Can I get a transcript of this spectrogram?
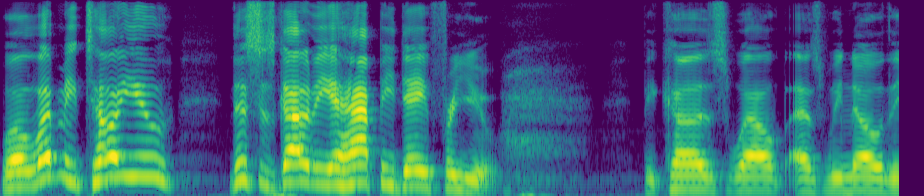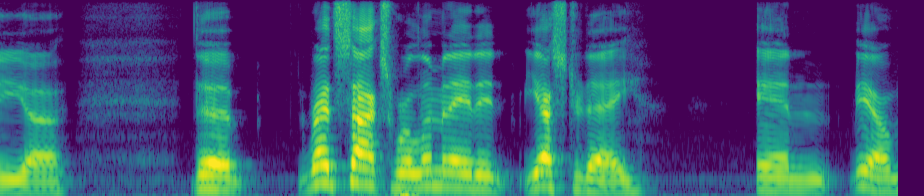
well, let me tell you, this has got to be a happy day for you. Because, well, as we know, the uh, the Red Sox were eliminated yesterday, and you know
